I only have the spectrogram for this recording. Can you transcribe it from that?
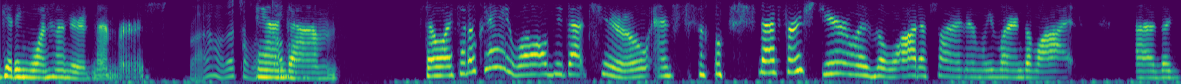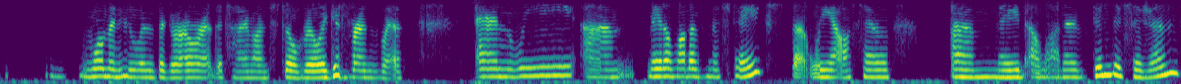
getting 100 members. Wow, that's almost and double. um so I said, okay, well, I'll do that too. And so that first year was a lot of fun, and we learned a lot. Uh, the woman who was the grower at the time, I'm still really good friends with. And we um, made a lot of mistakes, but we also um, made a lot of good decisions.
